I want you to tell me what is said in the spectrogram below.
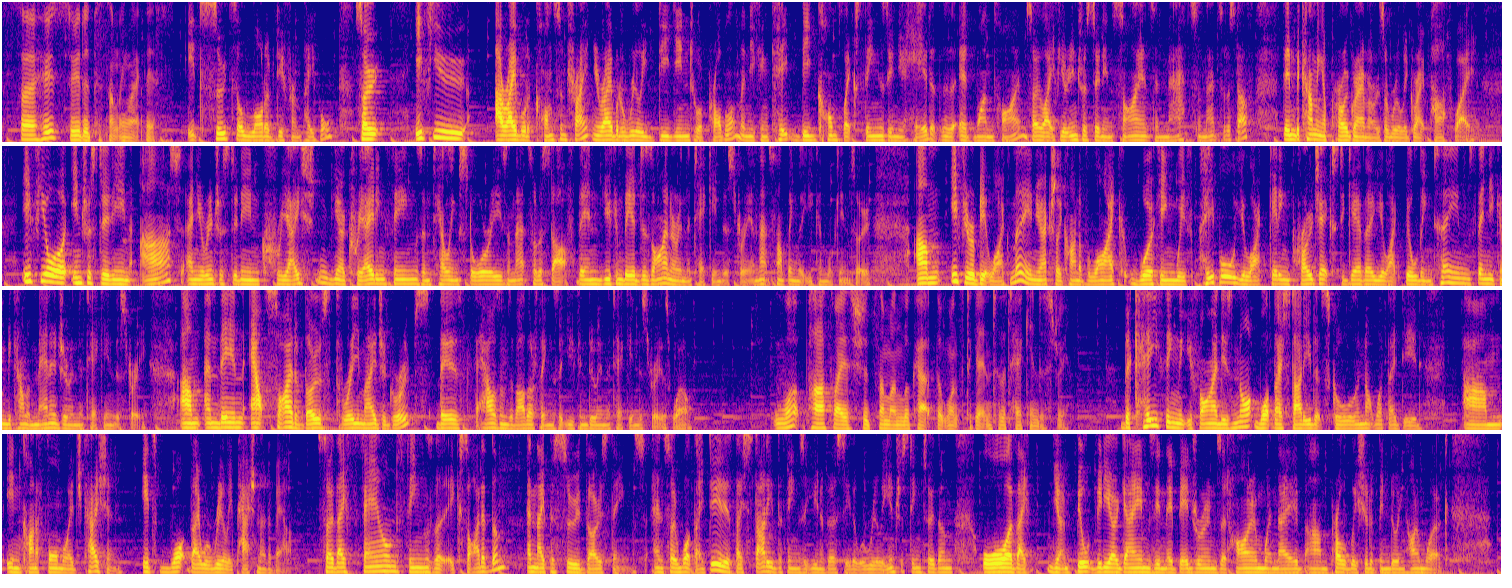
So who's suited to something like this? It suits a lot of different people. So if you are able to concentrate and you're able to really dig into a problem and you can keep big complex things in your head at, the, at one time. So like if you're interested in science and maths and that sort of stuff, then becoming a programmer is a really great pathway. If you're interested in art and you're interested in creation, you know, creating things and telling stories and that sort of stuff, then you can be a designer in the tech industry and that's something that you can look into. Um, if you're a bit like me and you actually kind of like working with people, you like getting projects together, you like building teams, then you can become a manager in the tech industry. Um, and then outside of those three major groups, there's thousands of other things that you can do in the tech industry as well. What pathways should someone look at that wants to get into the tech industry? The key thing that you find is not what they studied at school and not what they did um, in kind of formal education. It's what they were really passionate about. So they found things that excited them and they pursued those things. And so what they did is they studied the things at university that were really interesting to them, or they you know, built video games in their bedrooms at home when they um, probably should have been doing homework.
